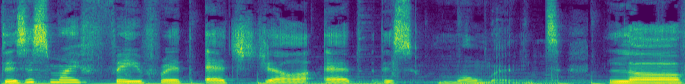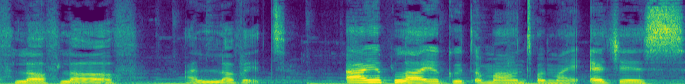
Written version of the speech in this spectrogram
this is my favorite edge gel at this moment. Love love love. I love it I apply a good amount on my edges.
